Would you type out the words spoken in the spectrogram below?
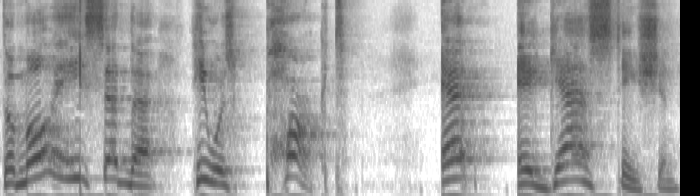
The moment he said that, he was parked at a gas station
